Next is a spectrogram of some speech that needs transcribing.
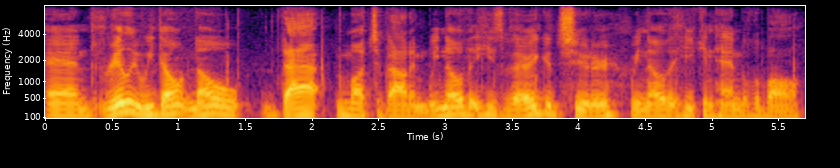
And really, we don't know that much about him. We know that he's a very good shooter. We know that he can handle the ball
